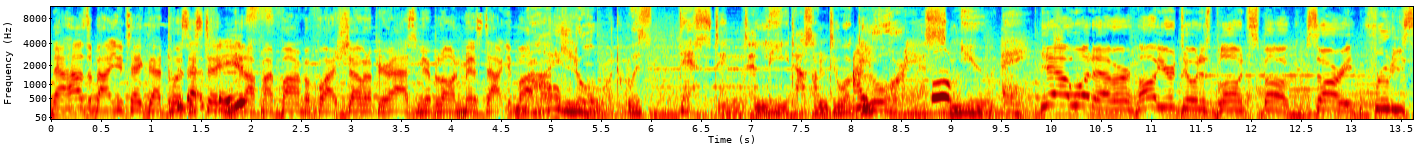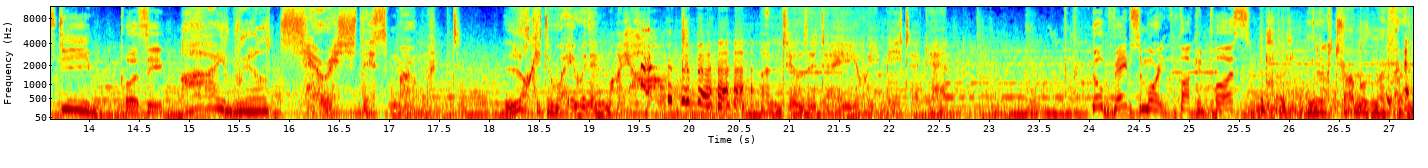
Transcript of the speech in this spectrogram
Now, how's about you take that pussy That stick and get off my farm before I shove it up your ass and you're blowing mist out your butt? My lord was destined to lead us unto a I- glorious oh. new age. Yeah, whatever. All you're doing is blowing smoke. Sorry, fruity steam, pussy. I will cherish this moment. Lock it away within my heart until the day we meet again. Go vape some more, you fucking puss. You look troubled, my friend.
